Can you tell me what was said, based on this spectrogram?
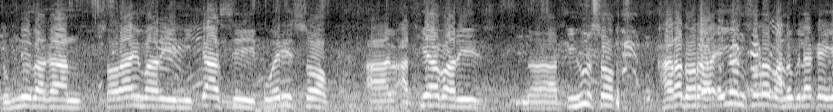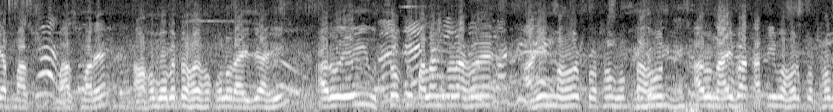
ডুমনি বাগান চৰাইমাৰি নিকাচি কুৱেৰী চক আঠিয়াবাৰী টিহু চক হাৰাধৰা এই অঞ্চলৰ মানুহবিলাকে ইয়াত মাছ মাছ মাৰে। সমবেত হয় সকলো ৰাইজে আহি আৰু এই উৎসৱটো পালন কৰা হয় আহিন মাহৰ প্ৰথম সপ্তাহত আৰু নাইবা কাতি মাহৰ প্ৰথম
